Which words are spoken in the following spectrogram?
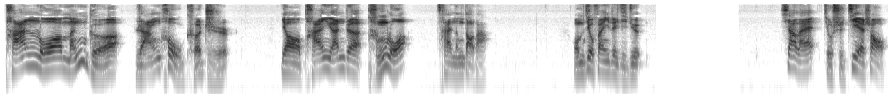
盘罗门阁，然后可止，要盘旋着藤萝才能到达。我们就翻译这几句，下来就是介绍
